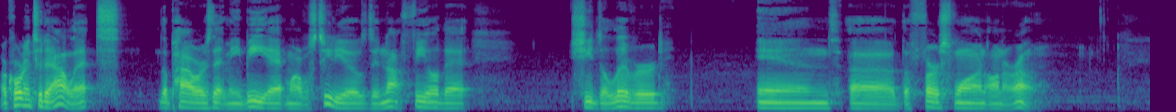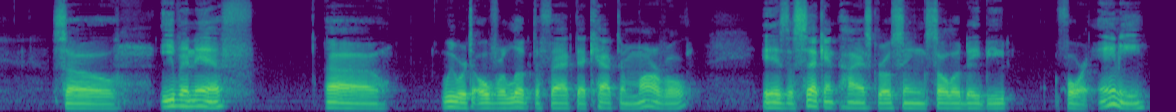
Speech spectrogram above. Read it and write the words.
According to the outlets, the powers that may be at Marvel Studios did not feel that she delivered in uh, the first one on her own. So even if uh, we were to overlook the fact that Captain Marvel is the second highest grossing solo debut for any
